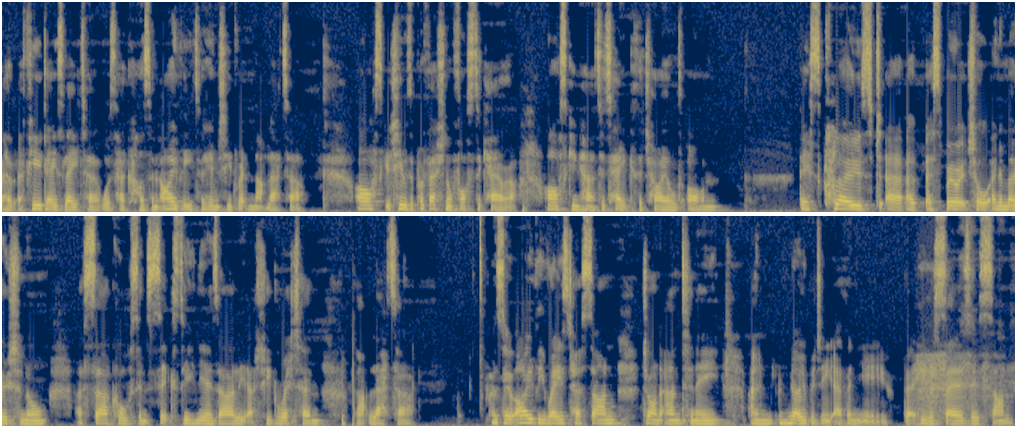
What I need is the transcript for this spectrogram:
a, a few days later was her cousin Ivy, to whom she'd written that letter ask she was a professional foster carer asking her to take the child on this closed uh, a, a, spiritual and emotional uh, circle since 16 years earlier. She'd written that letter. And so Ivy raised her son, John Anthony, and nobody ever knew that he was Sayers' son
